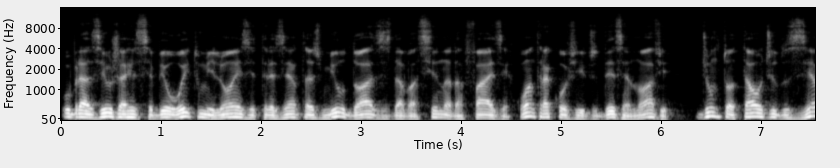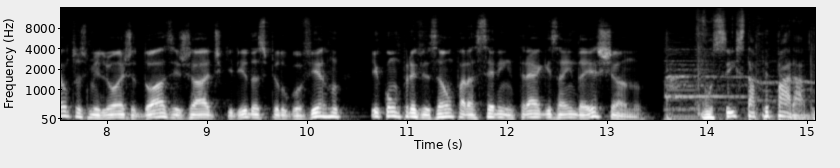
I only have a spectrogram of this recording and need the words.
O Brasil já recebeu 8 milhões e 300 mil doses da vacina da Pfizer contra a Covid-19 de um total de 200 milhões de doses já adquiridas pelo governo e com previsão para serem entregues ainda este ano. Você está preparado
